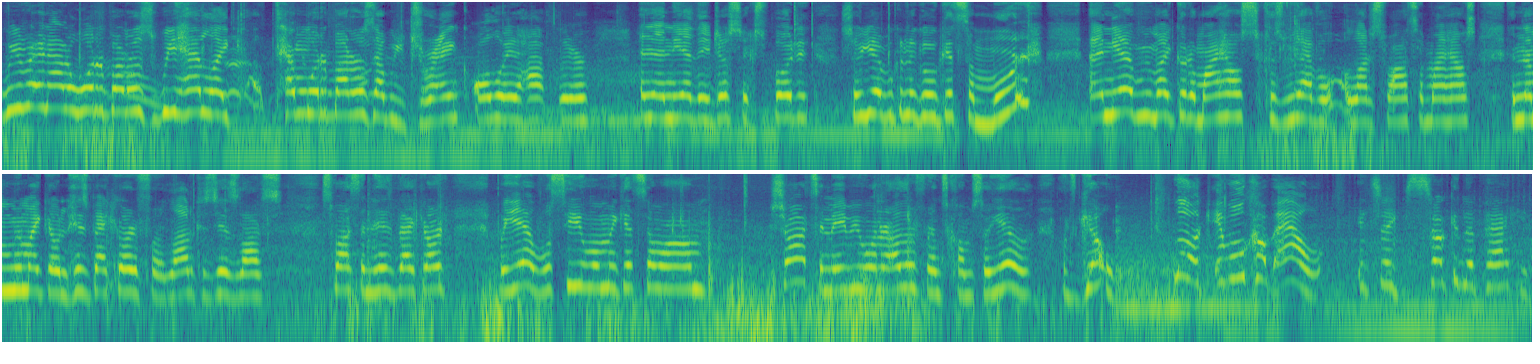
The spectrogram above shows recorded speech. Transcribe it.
we ran out of water bottles. We had like 10 water bottles that we drank all the way to half liter. And then, yeah, they just exploded. So, yeah, we're going to go get some more. And, yeah, we might go to my house because we have a, a lot of spots in my house. And then we might go in his backyard for a lot because he has a lot of spots in his backyard. But, yeah, we'll see you when we get some um, shots and maybe when our other friends come. So, yeah, let's go. Look, it won't come out. It's like stuck in the package.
